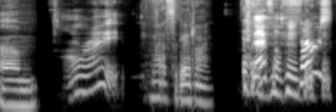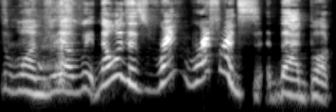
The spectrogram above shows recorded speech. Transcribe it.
Um, All right. That's a good one. That's the first one. No one has re- referenced that book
